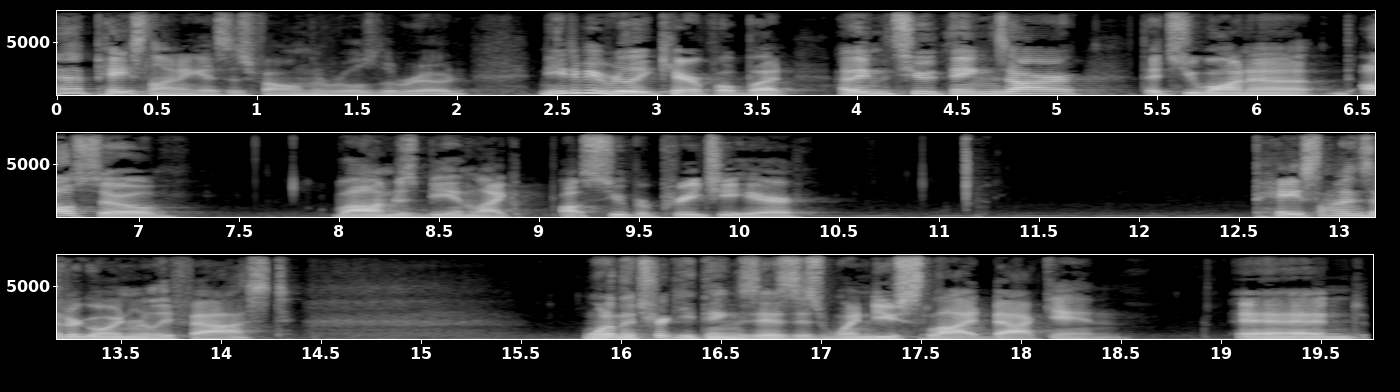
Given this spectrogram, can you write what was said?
eh, Paceline, I guess, is following the rules of the road. Need to be really careful. But I think the two things are that you want to also, while I'm just being like super preachy here, pace lines that are going really fast. One of the tricky things is is when do you slide back in, and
